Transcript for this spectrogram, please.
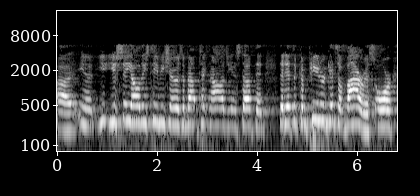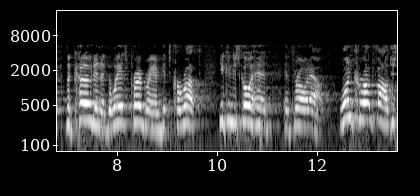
uh, you know you, you see all these TV shows about technology and stuff that that if the computer gets a virus or the code in it, the way it's programmed, gets corrupt, you can just go ahead and throw it out. One corrupt file, just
